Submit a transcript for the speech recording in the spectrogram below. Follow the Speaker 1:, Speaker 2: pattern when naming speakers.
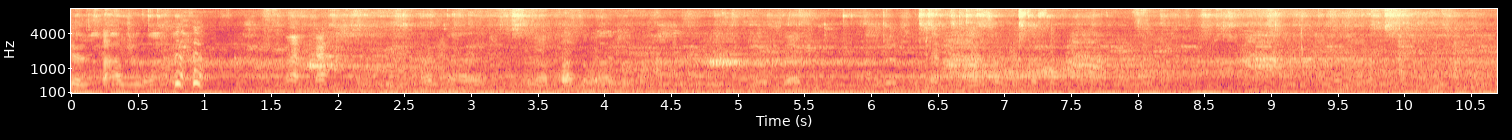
Speaker 1: 先杀我。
